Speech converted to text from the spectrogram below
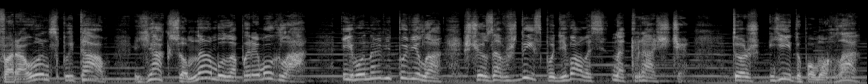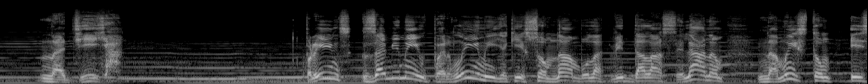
Фараон спитав, як сомнамбула перемогла, і вона відповіла, що завжди сподівалась на краще. Тож їй допомогла надія. Принц замінив перлини, які сомнамбула віддала селянам намистом із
